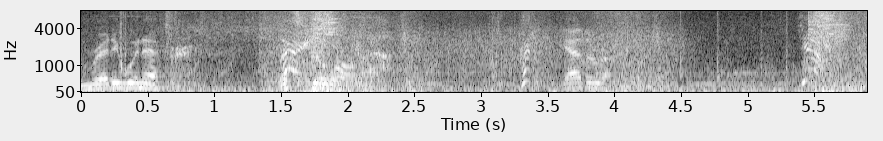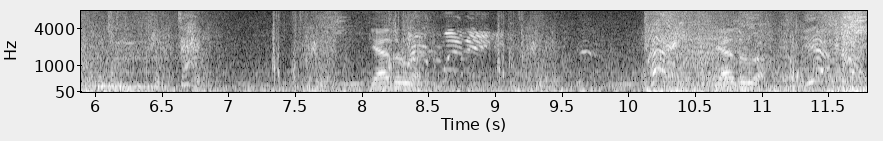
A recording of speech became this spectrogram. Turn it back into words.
I'm ready whenever. Let's go all out. Gather up. Gather up. Gather up.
